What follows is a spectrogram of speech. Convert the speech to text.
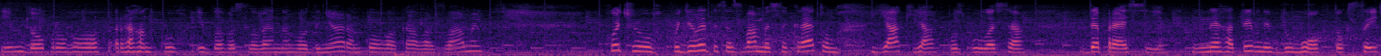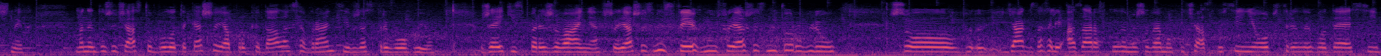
Всім доброго ранку і благословенного дня. Ранкова кава з вами. Хочу поділитися з вами секретом, як я позбулася депресії, негативних думок, токсичних. У мене дуже часто було таке, що я прокидалася вранці вже з тривогою, вже якісь переживання, що я щось не встигну, що я щось не то роблю. Що е, як взагалі, а зараз, коли ми живемо під час постійні обстріли в Одесі,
